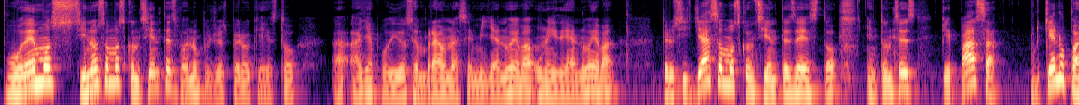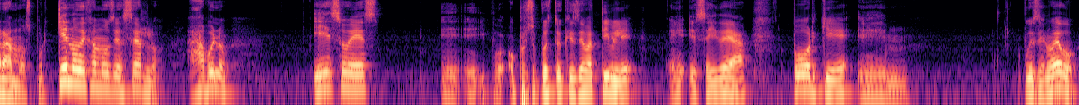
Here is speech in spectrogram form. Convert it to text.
podemos, si no somos conscientes, bueno, pues yo espero que esto haya podido sembrar una semilla nueva, una idea nueva. Pero si ya somos conscientes de esto, entonces, ¿qué pasa? ¿Por qué no paramos? ¿Por qué no dejamos de hacerlo? Ah, bueno, eso es, eh, eh, y por, supuesto que es debatible eh, esa idea, porque, em, pues de nuevo,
